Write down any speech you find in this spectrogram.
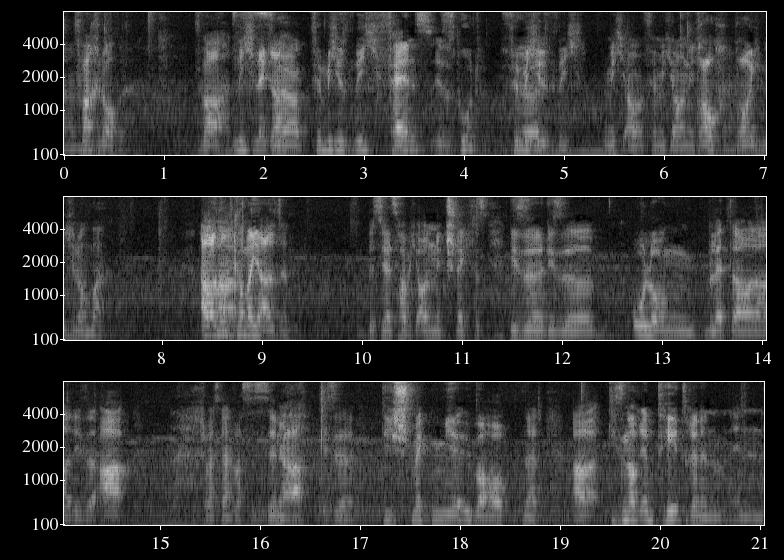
Ähm, Es war Knorpel. Es war nicht lecker. Für- Für mich ist nicht. Fans ist es gut. Für mich ist es nicht. mich auch, für mich auch nicht. Brauche brauch ich nicht nochmal. Aber, Aber- sonst kann man ja alles essen. Bis jetzt habe ich auch nichts Schlechtes. Diese, diese Oolong-Blätter oder diese. Ah, ich weiß gar nicht, was das sind. Ja. Diese, die schmecken mir überhaupt nicht. Aber die sind auch im Tee drin in, in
